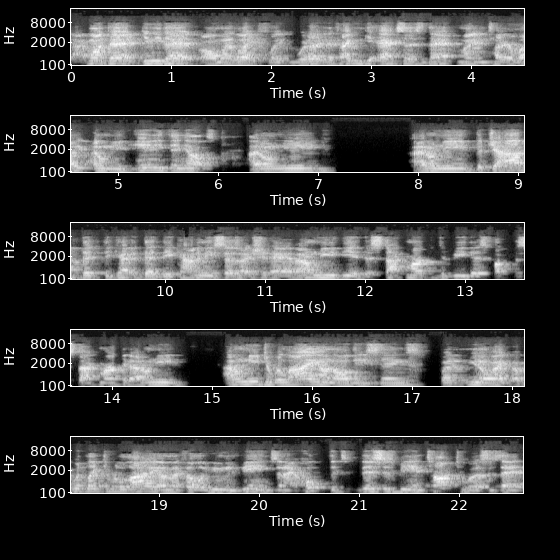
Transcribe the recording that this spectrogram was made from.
I want that give me that all my life. Like what I, if i can get access that my entire life i don't need anything else. I don't need I don't need the job that the that the economy says I should have. I don't need the the stock market to be this. Fuck the stock market. I don't need I don't need to rely on all these things. But you know, I, I would like to rely on my fellow human beings, and I hope that this is being taught to us. Is that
